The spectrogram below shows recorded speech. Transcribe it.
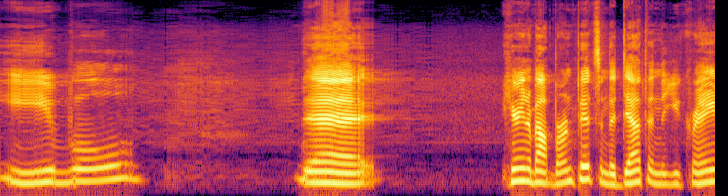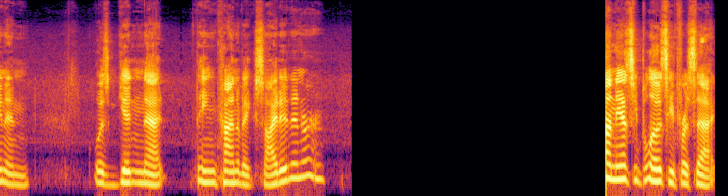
evil that hearing about burn pits and the death in the Ukraine and was getting that thing kind of excited in her? On Nancy Pelosi for a sec.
